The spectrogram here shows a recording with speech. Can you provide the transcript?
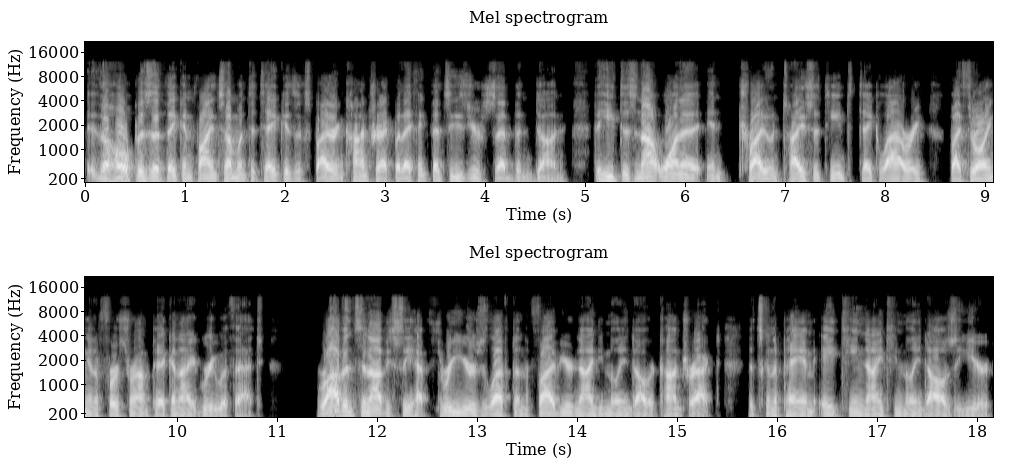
the hope is that they can find someone to take his expiring contract, but I think that's easier said than done. The Heat does not want to in, try to entice a team to take Lowry by throwing in a first round pick, and I agree with that. Robinson obviously have three years left on the five-year, $90 million contract that's going to pay him $18, $19 million a year.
